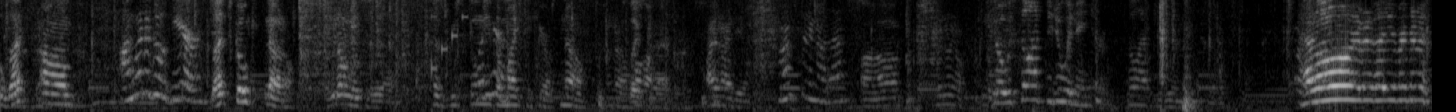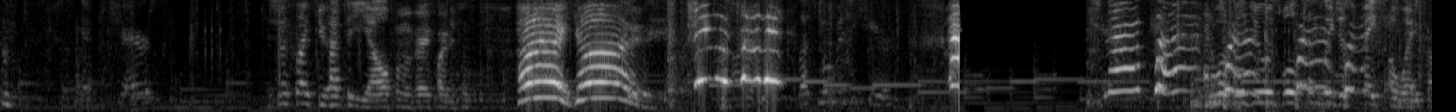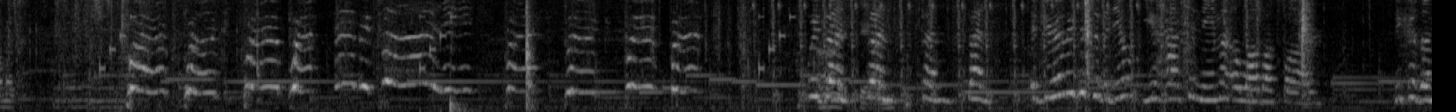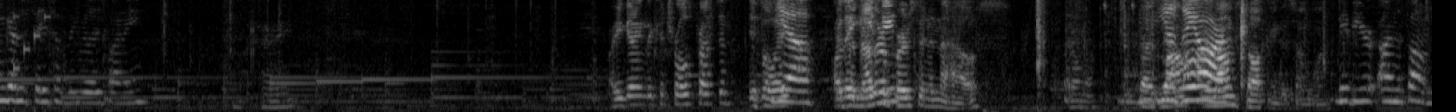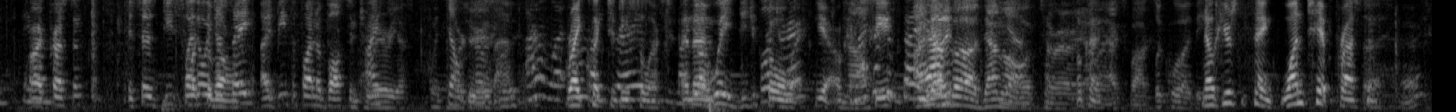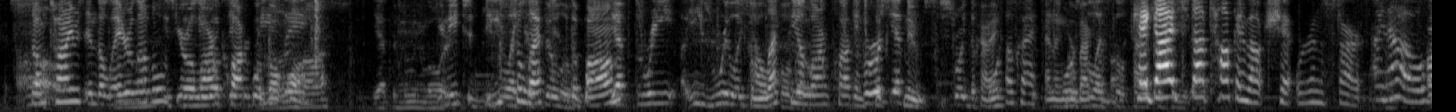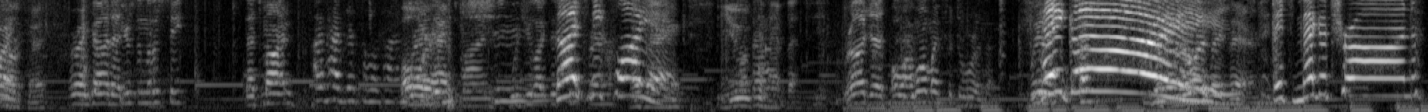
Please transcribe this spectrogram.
Let's um, I'm gonna go here. let's go. No, no, we don't need to do that because we still What need here? the mic to hear us. No, no, It's hold like on. I have an idea. I'm sitting on this. Um, no, no, no. No, we still have to do an intro. Still have to do an intro. Hello, everybody. My name is. Get chairs. It's just like you have to yell from a very far distance. Hey, guys! Let's move it to here. And what we'll do is we'll simply just face away from it. Wait, Ben, Ben, Ben, Ben. If you're gonna make this a video, you have to name it Allah Akbar. Because I'm gonna say something really funny. Okay. Are you getting the controls, Preston? It's like Yeah, Are there's they another easy? person in the house. I don't know. Yeah, mom, they your are. Mom's talking to someone. Maybe you're on the phone. All right, Preston. It says By deselect the way, the just bomb. say I beat the final boss in I Terraria. s- with don't know Seriously? that. I don't let. Right click to deselect, and my then- wait, did you play Go Terraria? away. Yeah. Okay. Can I See. click? I You got have it? a demo Yeah. of Terraria Okay. on Xbox. Look what I beat. Now here's the thing. One tip, Preston. Sometimes in the later mm-hmm. levels, If your you alarm what clock different will go PC. off. You have the Moon Lord. You need to He's like deselect Cthulhu. the bomb. You have three. He's really Select powerful, the though. alarm clock and First, click you have snooze. to destroy the Okay. fourth, Okay. And then go fourth back to the celestial. Okay, tower guys, stop talking about shit. We're gonna start. I know. All right. Okay. Alright, got it. Here's another seat. That's mine. I've had this the whole time. Oh, Brandon, that's mine. Would you like this? Guys, be Brandon? quiet. Thanks. You Want can have that seat. Roger. Oh, I want my fedora then. Hey right guys, it's Megatron.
